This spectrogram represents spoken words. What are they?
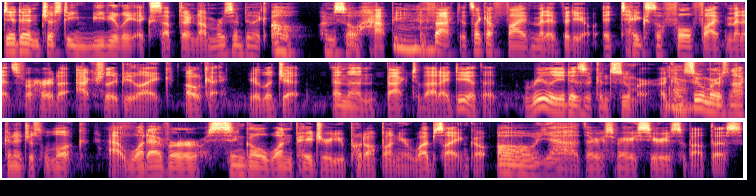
didn't just immediately accept their numbers and be like, oh, I'm so happy. Mm-hmm. In fact, it's like a five minute video. It takes the full five minutes for her to actually be like, okay, you're legit. And then back to that idea that really it is a consumer. A yeah. consumer is not going to just look at whatever single one pager you put up on your website and go, oh, yeah, they're very serious about this.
